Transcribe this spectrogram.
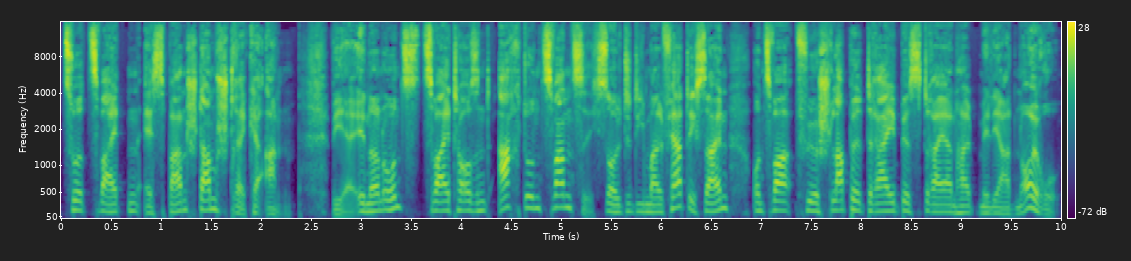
zur zweiten S-Bahn-Stammstrecke an. Wir erinnern uns, 2028 sollte die mal fertig sein, und zwar für schlappe drei bis dreieinhalb Milliarden Euro.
